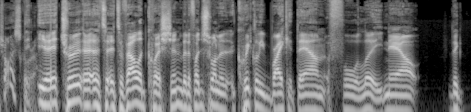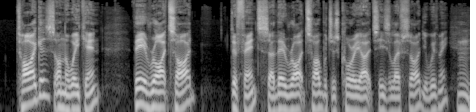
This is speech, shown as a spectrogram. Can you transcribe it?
try scorer. Yeah, true. Uh, It's a, it's a valid question, but if I just want to quickly break it down for Lee. Now, the Tigers on the weekend, their right side defence, so their right side, which is Corey Oates, he's the left side, you with me? Hmm.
